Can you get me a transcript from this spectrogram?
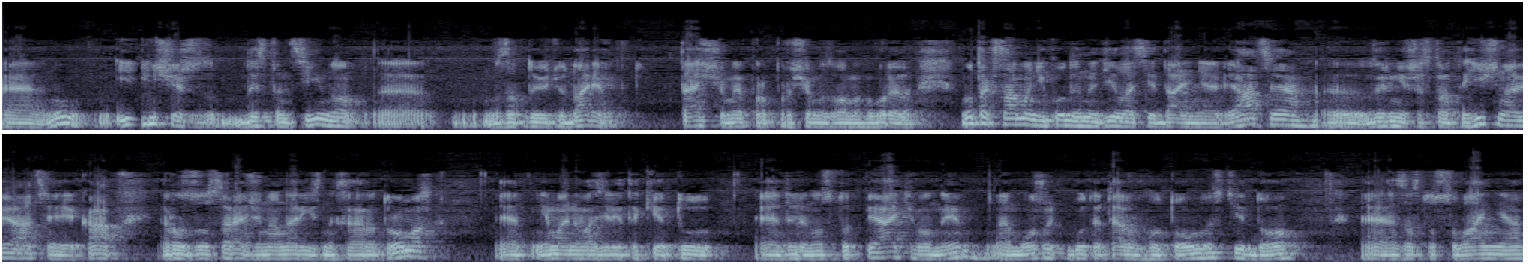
Е, Ну інші ж дистанційно е, завдають ударів. те, що ми про, про що ми з вами говорили. Ну так само нікуди не ділася і дальня авіація, е, вірніше стратегічна авіація, яка роззосереджена на різних аеродромах. Е, Я маю на увазі літаки Ту-95, вони е, можуть бути теж в готовності до е, застосування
